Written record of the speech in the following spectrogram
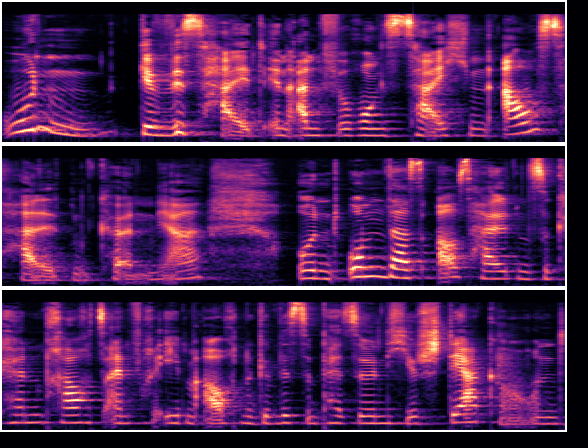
Ungewissheit in Anführungszeichen aushalten können, ja? Und um das aushalten zu können, braucht es einfach eben auch eine gewisse persönliche Stärke. Und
